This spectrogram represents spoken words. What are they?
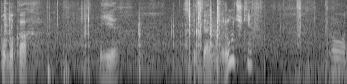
по боках є спеціальні ручки, от,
